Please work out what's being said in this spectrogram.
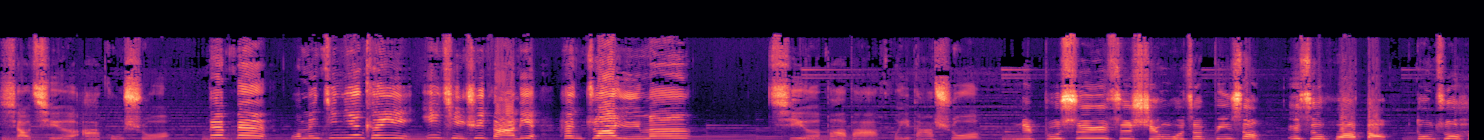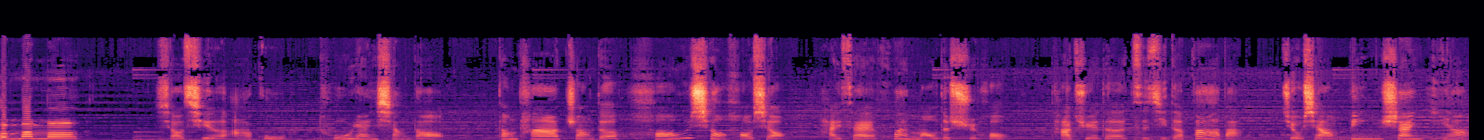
小企鹅阿古说：“爸爸，我们今天可以一起去打猎和抓鱼吗？”企鹅爸爸回答说：“你不是一直嫌我在冰上一直滑倒，动作很慢吗？”小企鹅阿古突然想到，当他长得好小好小。还在换毛的时候，他觉得自己的爸爸就像冰山一样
